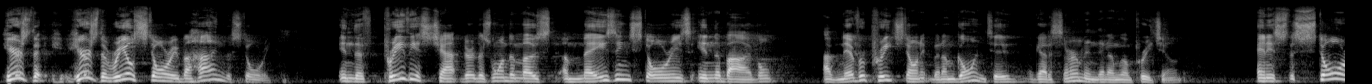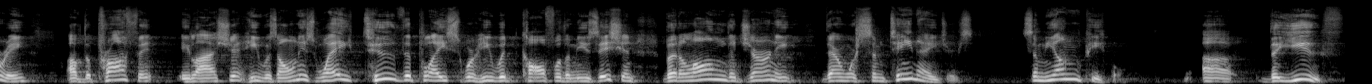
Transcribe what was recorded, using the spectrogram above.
Here's the, here's the real story behind the story. In the previous chapter, there's one of the most amazing stories in the Bible. I've never preached on it, but I'm going to. I got a sermon that I'm going to preach on. And it's the story of the prophet Elisha. He was on his way to the place where he would call for the musician, but along the journey, there were some teenagers, some young people, uh, the youth,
